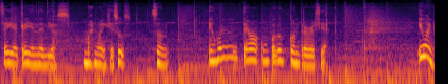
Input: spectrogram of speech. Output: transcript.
seguía creyendo en Dios, más no en Jesús. Son, es un tema un poco controversial. Y bueno,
